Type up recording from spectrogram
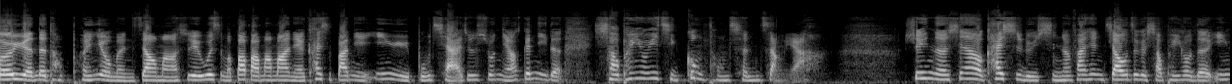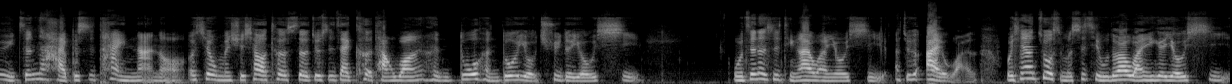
儿园的同朋友们，你知道吗？所以为什么爸爸妈妈你要开始把你英语补起来？就是说你要跟你的小朋友一起共同成长呀。所以呢，现在我开始旅行呢，发现教这个小朋友的英语真的还不是太难哦。而且我们学校的特色就是在课堂玩很多很多有趣的游戏。我真的是挺爱玩游戏啊，就是爱玩。我现在做什么事情，我都要玩一个游戏。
